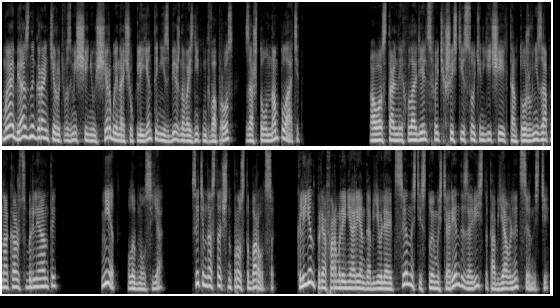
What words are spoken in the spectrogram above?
Мы обязаны гарантировать возмещение ущерба, иначе у клиента неизбежно возникнет вопрос, за что он нам платит. А у остальных владельцев этих шести сотен ячеек там тоже внезапно окажутся бриллианты? Нет, улыбнулся я. С этим достаточно просто бороться. Клиент при оформлении аренды объявляет ценность, и стоимость аренды зависит от объявленной ценности.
